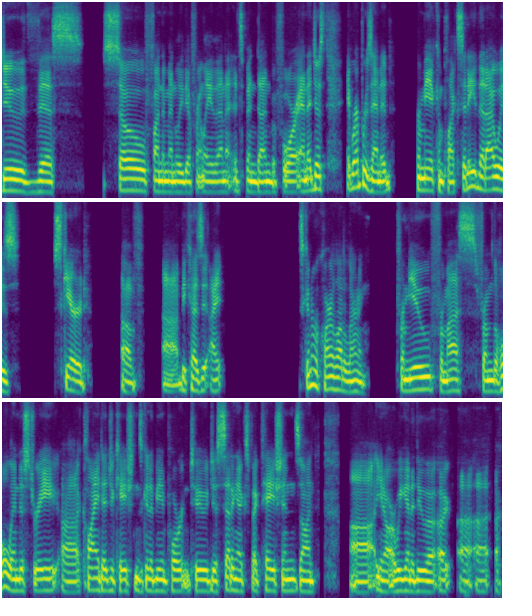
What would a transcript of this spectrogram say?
do this so fundamentally differently than it's been done before. And it just it represented for me a complexity that i was scared of uh, because i it's going to require a lot of learning from you from us from the whole industry. Uh, client education is going to be important too just setting expectations on uh, you know are we going to do a, a, a,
